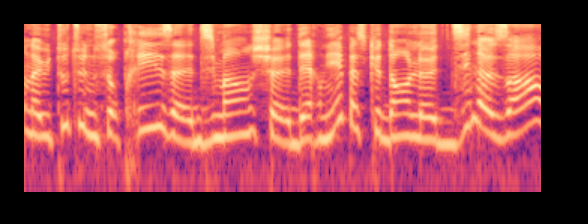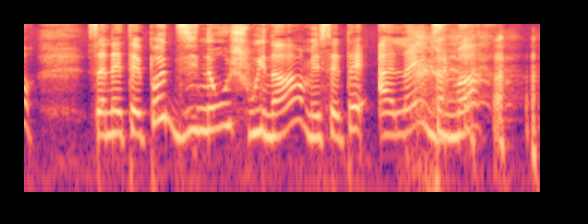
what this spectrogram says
On a eu toute une surprise euh, dimanche dernier parce que dans le dinosaure, ça n'était pas Dino Chouinard, mais c'était Alain Dumas.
